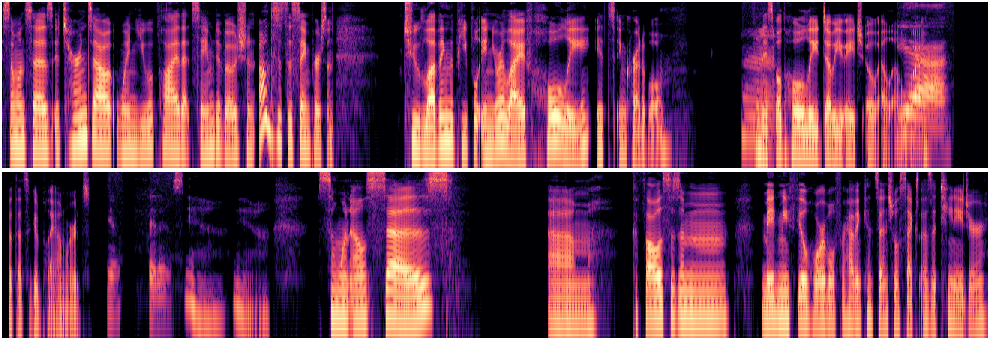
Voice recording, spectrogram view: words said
Someone says, it turns out when you apply that same devotion, oh, this is the same person, to loving the people in your life wholly, it's incredible. And they Hmm. spelled holy, W H O L L Y. Yeah. But that's a good play on words. Yeah, it is. Yeah, yeah. Someone else says, um, Catholicism made me feel horrible for having consensual sex as a teenager.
